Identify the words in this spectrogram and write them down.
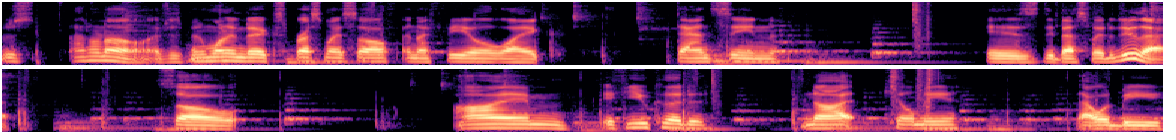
just I don't know, I've just been wanting to express myself and I feel like dancing is the best way to do that. So I'm if you could not kill me, that would be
